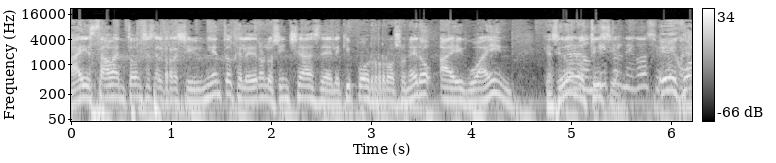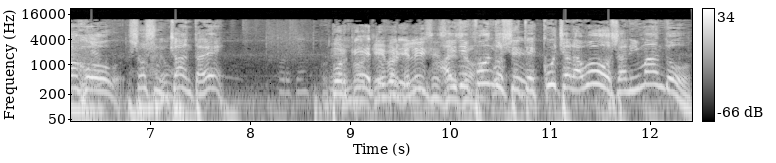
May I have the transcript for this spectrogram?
Ahí estaba entonces el recibimiento que le dieron los hinchas del equipo rosonero a Higuaín, que ha sido noticia. el negocio, Eh, ¿no? Juanjo, sos un chanta, ¿eh? ¿Por qué? qué? ¿Por qué le dices Ahí de fondo se te escucha la voz animando,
